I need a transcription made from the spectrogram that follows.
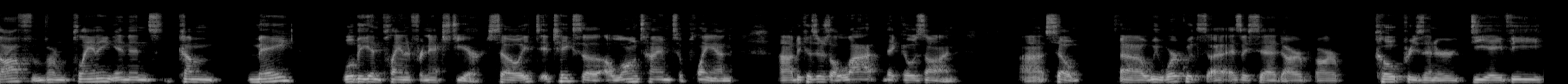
off from planning, and then come May, we'll begin planning for next year. So it, it takes a, a, long time to plan uh, because there's a lot that goes on. Uh, so uh, we work with, uh, as I said, our our co-presenter DAV.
